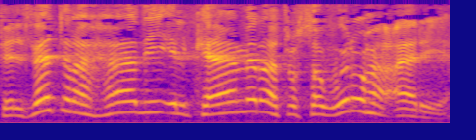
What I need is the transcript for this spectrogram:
في الفترة هذه الكاميرا تصورها عارية.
